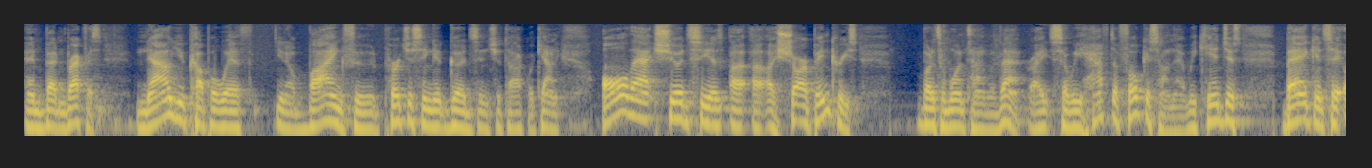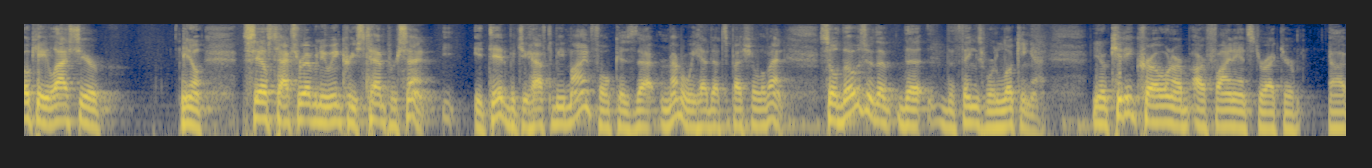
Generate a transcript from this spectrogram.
and bed and breakfast. Now you couple with, you know, buying food, purchasing goods in Chautauqua County. All that should see a, a, a sharp increase but it's a one time event, right? So we have to focus on that. We can't just bank and say, okay, last year, you know, sales tax revenue increased 10%. It did, but you have to be mindful because that, remember, we had that special event. So those are the, the, the things we're looking at. You know, Kitty Crow and our, our finance director, uh,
